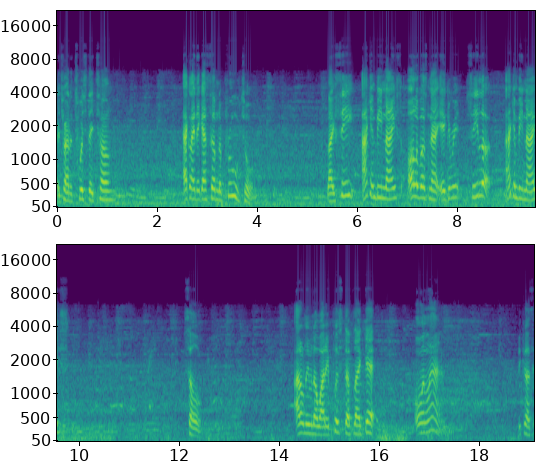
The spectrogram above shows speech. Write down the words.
They try to twist their tongue, act like they got something to prove to them. Like, see, I can be nice. All of us not ignorant. See, look, I can be nice. So, I don't even know why they put stuff like that online. Because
